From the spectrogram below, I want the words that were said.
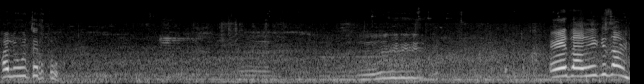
खाली उतर तू. ए दादा की जाऊन.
